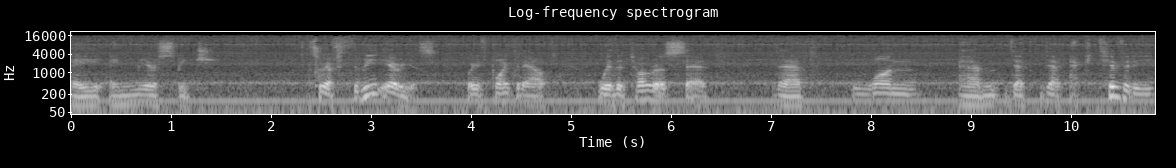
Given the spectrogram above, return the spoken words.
a, a mere speech. So we have three areas where you've pointed out where the Torah said that one um, that that activity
